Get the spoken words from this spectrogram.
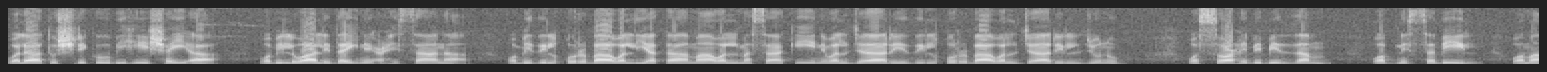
ওয়ালা তুশরিকু বিহি শাইআ ওয়াবিল ওয়ালিদাইনি ইহসানা وبذي القربى واليتامى والمساكين والجار ذي القربى والجار الجنب والصاحب بالذنب وابن السبيل ওয়ামা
